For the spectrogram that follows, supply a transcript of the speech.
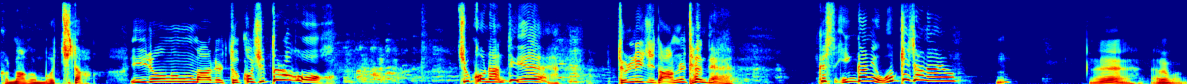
그마그 멋지다. 이런 말을 듣고 싶더라고. 죽고 난 뒤에 들리지도 않을 텐데. 그래서 인간이 웃기잖아요. 네, 여러분.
